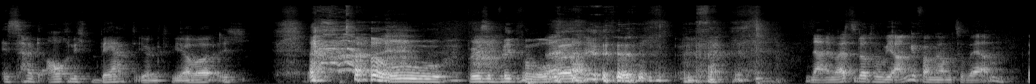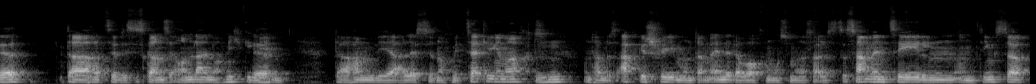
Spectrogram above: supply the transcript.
ist halt auch nicht wert irgendwie, aber ich. oh, böser Blick von Robert. Nein, weißt du, dort, wo wir angefangen haben zu werben, ja. da hat es ja dieses ganze Online noch nicht gegeben. Da haben wir alles ja noch mit Zettel gemacht Mhm. und haben das abgeschrieben und am Ende der Woche muss man das alles zusammenzählen und Dings da.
